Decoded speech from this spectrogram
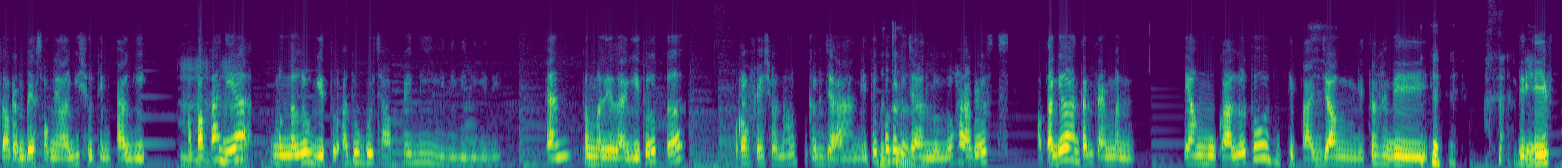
Terus besoknya lagi syuting pagi hmm, apakah dia mengeluh gitu aduh gue capek nih gini gini gini kan kembali lagi tuh ke profesional pekerjaan itu Betul. pekerjaan lu, lu harus apalagi entertainment yang muka lu tuh dipajang gitu di di. TV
